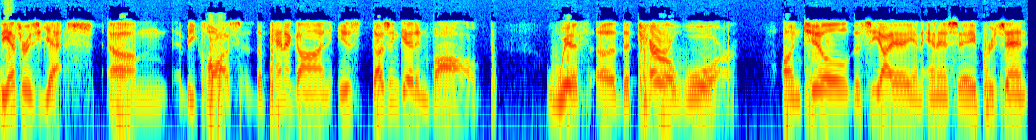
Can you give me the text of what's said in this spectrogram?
The answer is yes um, because the Pentagon is doesn't get involved with uh, the terror war until the CIA and NSA present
